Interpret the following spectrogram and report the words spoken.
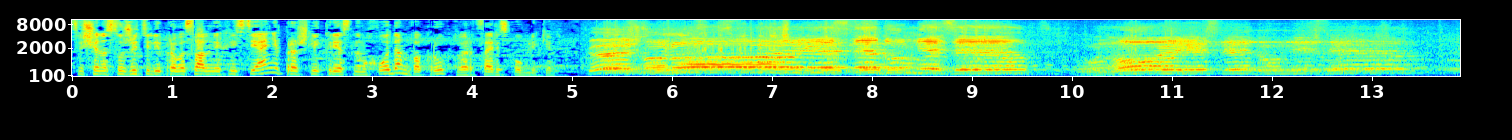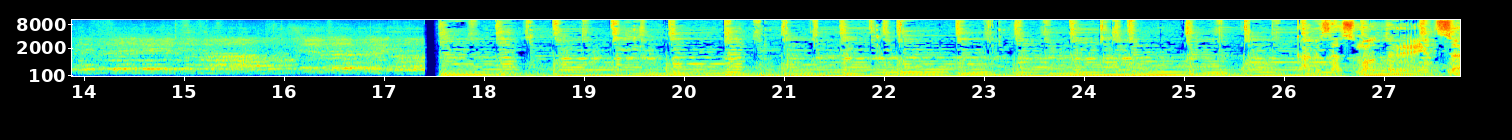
Священнослужители и православные христиане прошли крестным ходом вокруг Дворца Республики. засмотрится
